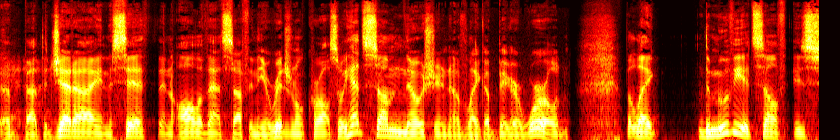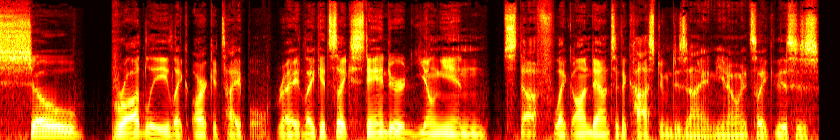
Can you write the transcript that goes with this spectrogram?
about the Jedi and the Sith and all of that stuff in the original crawl. So he had some notion of like a bigger world, but like the movie itself is so broadly like archetypal, right? Like it's like standard Jungian stuff, like on down to the costume design. You know, it's like this is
